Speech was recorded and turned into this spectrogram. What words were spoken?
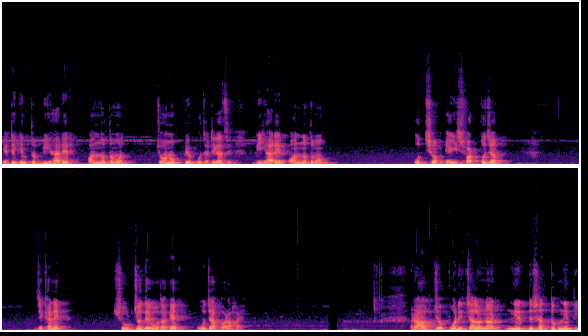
এটি কিন্তু বিহারের অন্যতম জনপ্রিয় পূজা, ঠিক আছে? বিহারের অন্যতম উৎসব এই ছট পূজা, যেখানে সূর্য দেবতাকে পূজা করা হয়। রাজ্য পরিচালনার নির্দেশাত্মক নীতি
